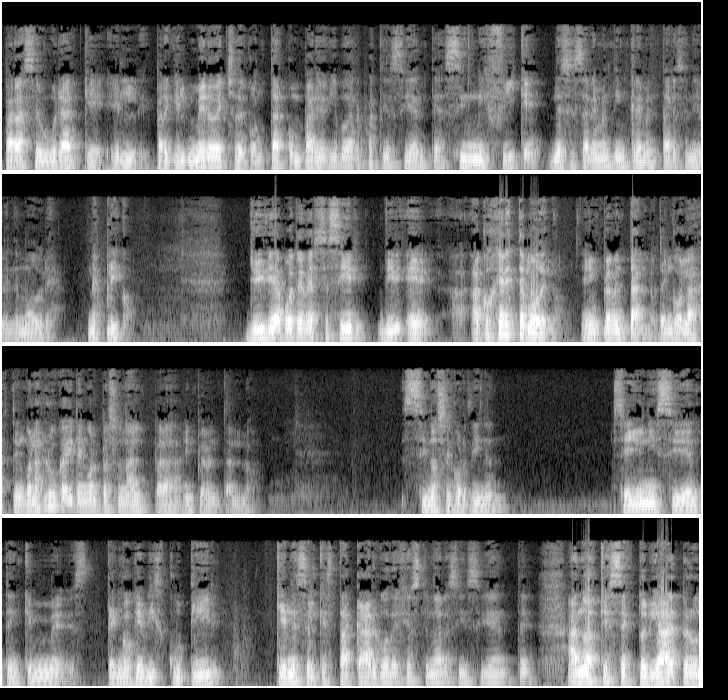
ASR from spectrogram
para asegurar que el, para que el mero hecho de contar con varios equipos de respuesta a incidentes signifique necesariamente incrementar ese nivel de madurez. Me explico. Yo hoy puedo tener CECIR, eh, acoger este modelo e implementarlo. Tengo las, tengo las lucas y tengo el personal para implementarlo. Si no se coordinan, si hay un incidente en que me, tengo que discutir quién es el que está a cargo de gestionar ese incidente. Ah, no, es que es sectorial, pero,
